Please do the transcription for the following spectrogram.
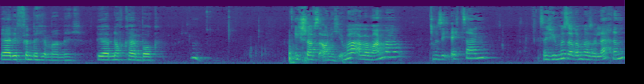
Ja, die finde ich immer nicht. Die hat noch keinen Bock. Ich schaffe es auch nicht immer, aber manchmal muss ich echt sagen, ich muss auch immer so lachen,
